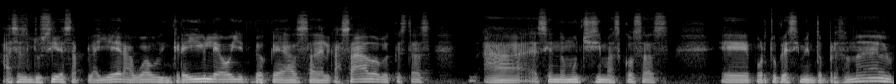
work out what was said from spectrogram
haces lucir esa playera, wow, increíble. Oye, veo que has adelgazado, veo que estás ah, haciendo muchísimas cosas eh, por tu crecimiento personal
